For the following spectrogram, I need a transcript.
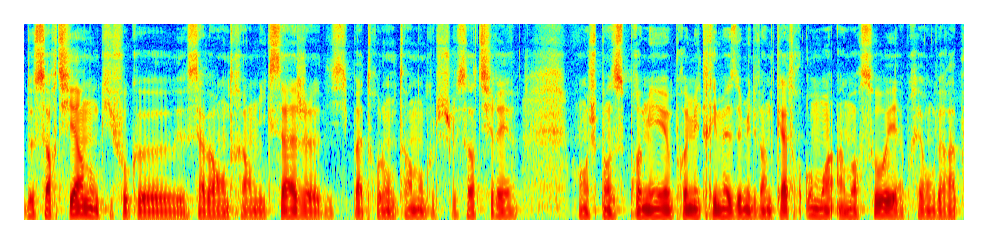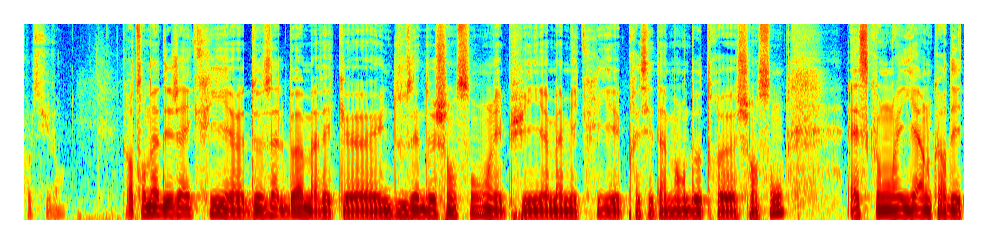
de, sortir, donc il faut que ça va rentrer en mixage d'ici pas trop longtemps, donc je le sortirai je pense, premier, premier trimestre 2024, au moins un morceau, et après on verra pour le suivant. Quand on a déjà écrit euh, deux albums avec euh, une douzaine de chansons, et puis même écrit précédemment d'autres chansons, est-ce qu'il y a encore des,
